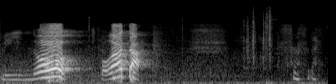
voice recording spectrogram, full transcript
¡Lindo! ¡Fogata!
